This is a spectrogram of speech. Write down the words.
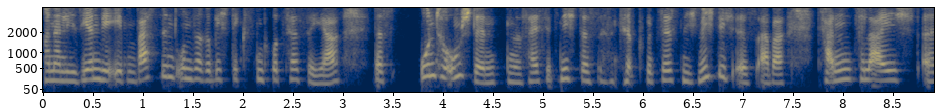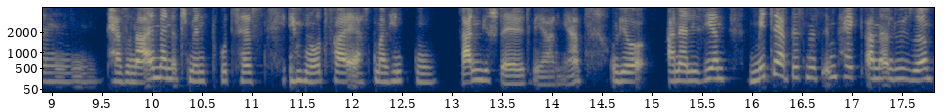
analysieren wir eben, was sind unsere wichtigsten Prozesse, ja? Das unter Umständen, das heißt jetzt nicht, dass der Prozess nicht wichtig ist, aber kann vielleicht ein Personalmanagementprozess im Notfall erstmal hinten rangestellt werden, ja? Und wir analysieren mit der Business Impact Analyse,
